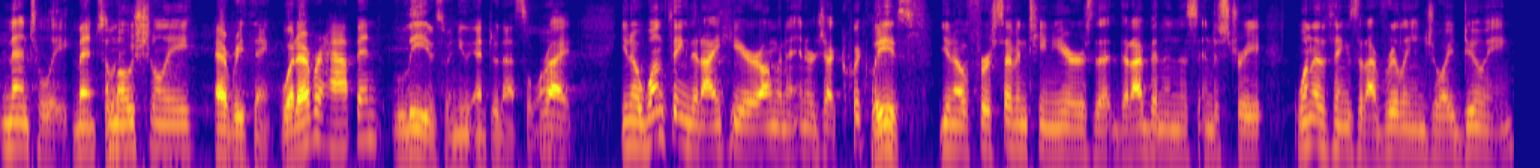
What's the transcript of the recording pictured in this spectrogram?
mentally, Mentally. emotionally. Everything. Whatever happened leaves when you enter that salon. Right. You know, one thing that I hear, I'm going to interject quickly. Please. You know, for 17 years that, that I've been in this industry, one of the things that I've really enjoyed doing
